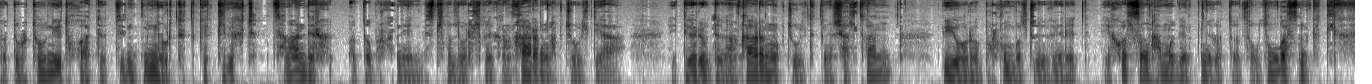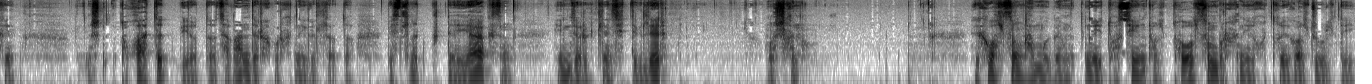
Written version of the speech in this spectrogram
одоо түүний тухайд зэндмэн хүрдэт гэтлэгч цагаан дээрх одоо бурхны энэ бяцлал урилгыг анхааран авч үлдъя. Эдгээрүүдийг анхааран авч үлддэг шалтгаан нь би өөрөө бурхан болж гэгээрээд их болсон хамаг амтныг одоо зовлонгоос нь гэтлэхээ тухайтад би одоо цагаан дээрх бурхныг л одоо бяцлагад бүтээя гэсэн энэ зөрөгдлийн сэтгэлээр унших нь. Их болсон хамаг амтны тусын тул туулсан бурхны хутгийг олж үлдээ.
